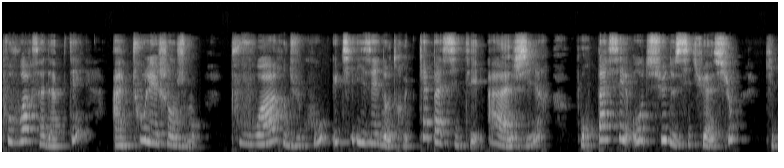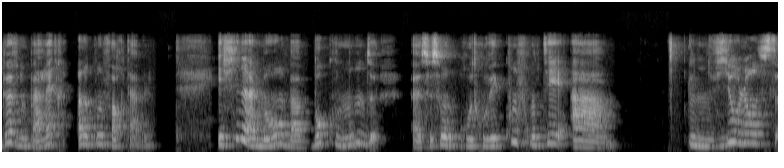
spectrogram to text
pouvoir s'adapter à tous les changements, pouvoir du coup utiliser notre capacité à agir pour passer au-dessus de situations qui peuvent nous paraître inconfortables. Et finalement, bah, beaucoup de monde euh, se sont retrouvés confrontés à une violence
